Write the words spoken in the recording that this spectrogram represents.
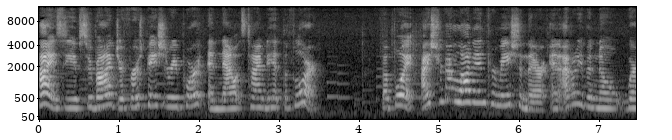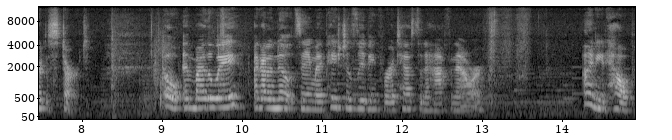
Hi, so you've survived your first patient report and now it's time to hit the floor. But boy, I sure got a lot of information there and I don't even know where to start. Oh, and by the way, I got a note saying my patient's leaving for a test in a half an hour. I need help.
